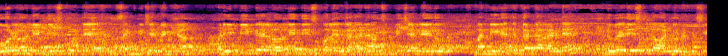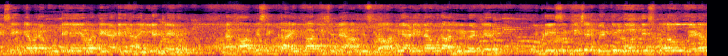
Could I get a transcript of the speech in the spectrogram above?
గోల్డ్ లోన్ నేను తీసుకుంటే సిగ్నేచర్ పెట్టినా? మరి ఈ పీపీఎల్ లోన్ నేను తీసుకోలేదు కదా నా సిగ్నేచర్ లేదు. మరి నేనెందుకు కట్టాలంటే నువ్వే తీసుకున్నావు అంటున్నారు ఇప్పుడు సీసీ కెమెరా ఫుటేజ్ ఇవ్వమని నేను అడిగినా అయ్యట్లేరు నాకు ఆఫీస్ ఇంకా ఐదు కాపీస్ ఉన్నాయి ఆఫీస్లో. అవి అడిగినా కూడా అవి ఇవ్వట్లేరు ఇప్పుడు ఈ సిగ్నేచర్ పెట్టి లోన్ తీసుకున్నావు. మేడం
